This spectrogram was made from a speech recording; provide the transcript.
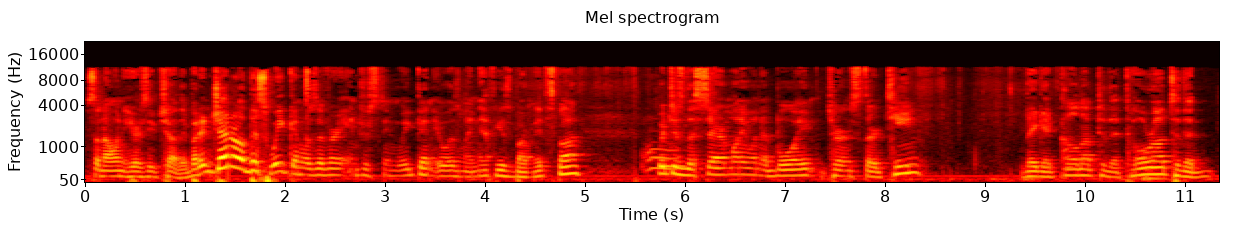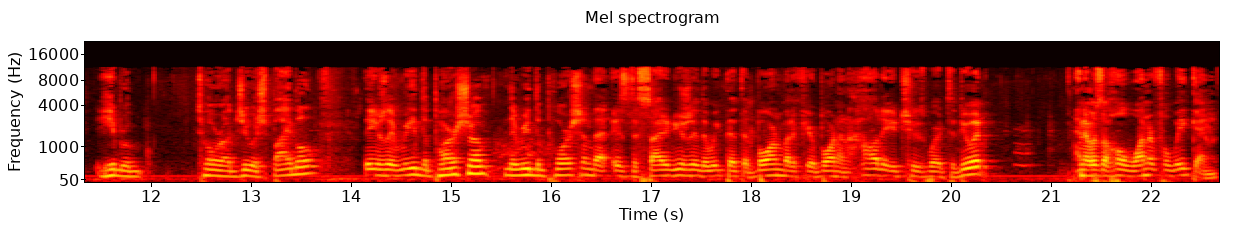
so no one hears each other. But in general, this weekend was a very interesting weekend. It was my nephew's bar mitzvah, which is the ceremony when a boy turns 13. They get called up to the Torah, to the Hebrew Torah Jewish Bible they usually read the parsha. They read the portion that is decided usually the week that they're born. But if you're born on a holiday, you choose where to do it. And it was a whole wonderful weekend.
